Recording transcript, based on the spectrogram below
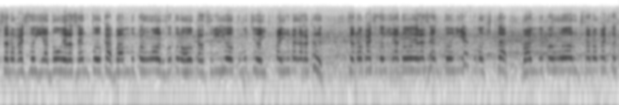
北の勝ち時がどうやら先頭かバンブトンオール外の方からスリーオークムチをいっぱい入れながら来る北の勝ち時がどうやら先頭200も切ったバンブトンオール北の勝ち時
